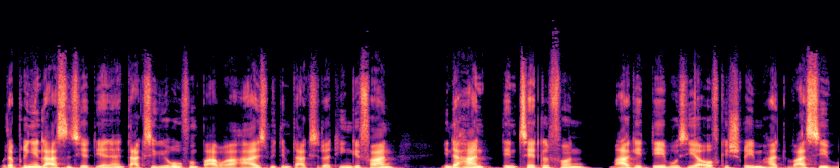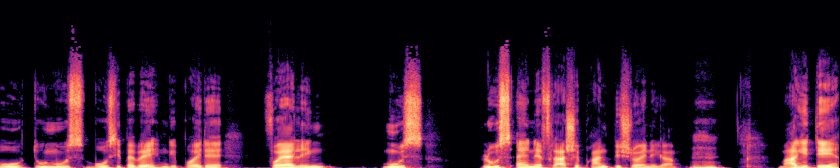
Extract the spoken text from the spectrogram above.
oder bringen lassen. Sie hat ihr ein Taxi gerufen und Barbara H. ist mit dem Taxi dorthin gefahren. In der Hand den Zettel von Margit D., wo sie ja aufgeschrieben hat, was sie wo tun muss, wo sie bei welchem Gebäude Feuer legen muss, plus eine Flasche Brandbeschleuniger. Mhm. Margit D.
